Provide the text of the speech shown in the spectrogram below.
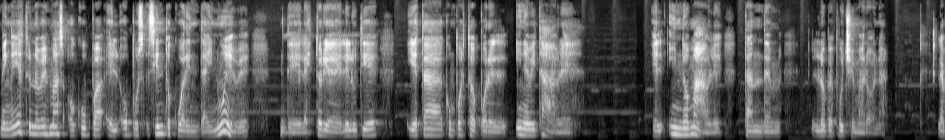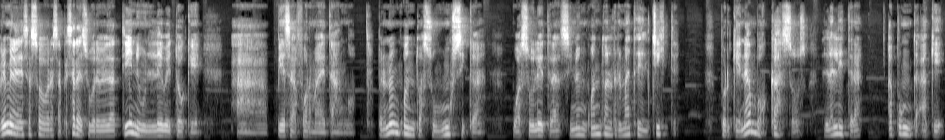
Me engañaste una vez más ocupa el opus 149 de la historia de Lelutier y está compuesto por el inevitable el indomable tándem López Pucho y Marona. La primera de esas obras, a pesar de su brevedad, tiene un leve toque a pieza a forma de tango, pero no en cuanto a su música o a su letra, sino en cuanto al remate del chiste, porque en ambos casos la letra apunta a que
